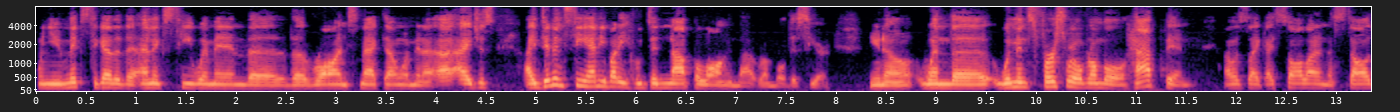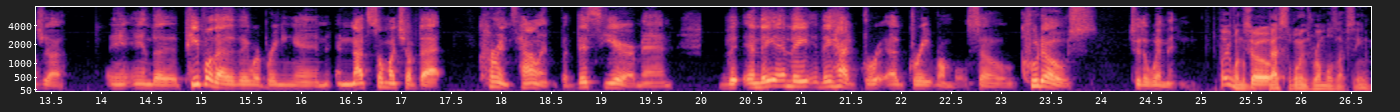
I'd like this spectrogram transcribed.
When you mix together the NXT women, the the Raw and SmackDown women, I, I just I didn't see anybody who did not belong in that Rumble this year. You know, when the women's first Royal Rumble happened, I was like, I saw a lot of nostalgia in, in the people that they were bringing in, and not so much of that current talent. But this year, man, the, and they and they they had gr- a great Rumble. So kudos to the women. Probably one of the So- best women's rumbles I've seen,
